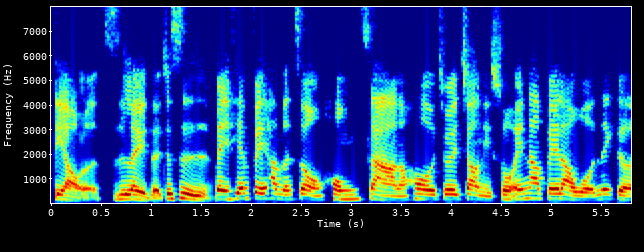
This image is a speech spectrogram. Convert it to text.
掉了之类的，就是每天被他们这种轰炸，然后就会叫你说，哎，那贝拉我那个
